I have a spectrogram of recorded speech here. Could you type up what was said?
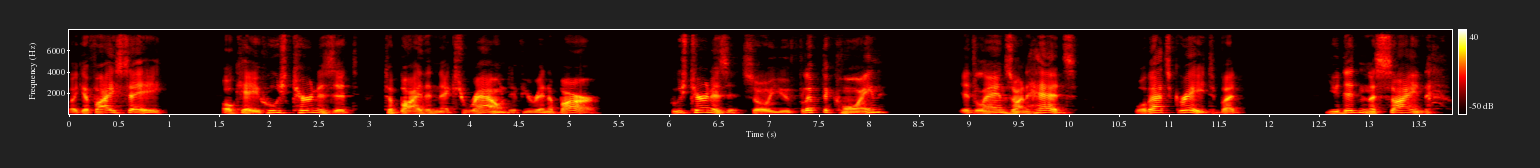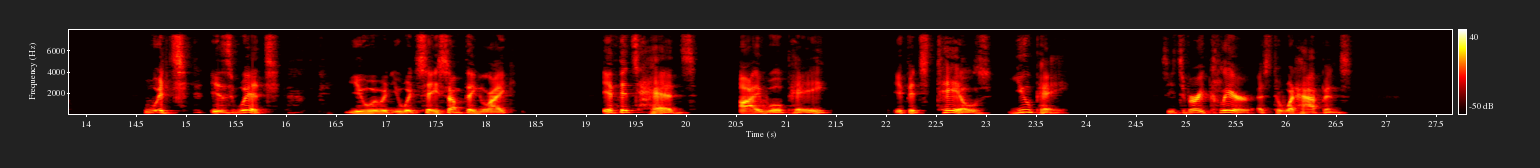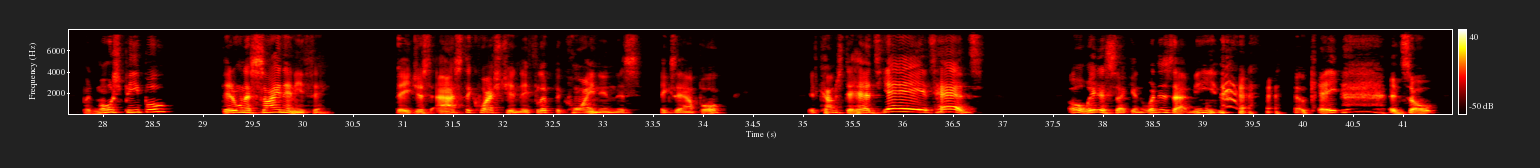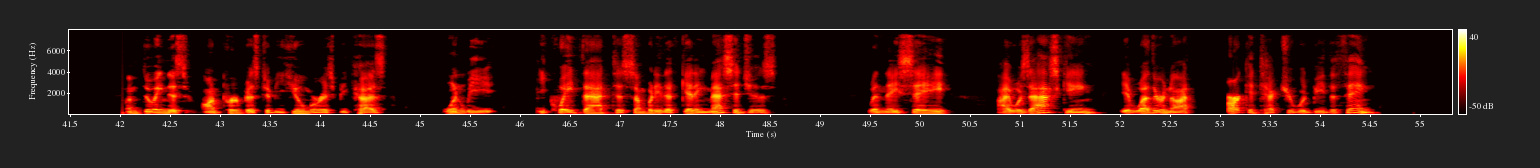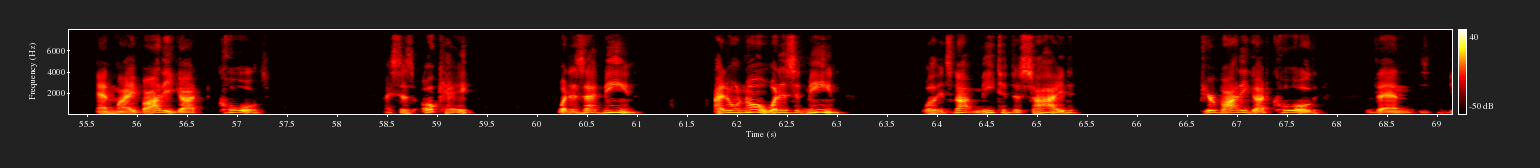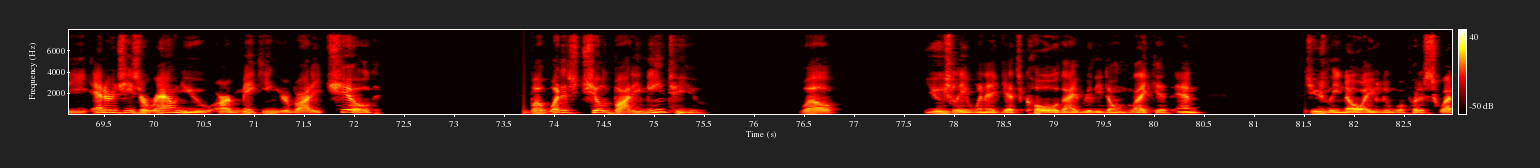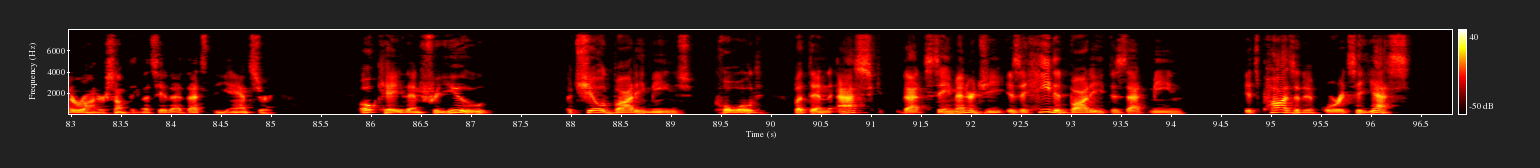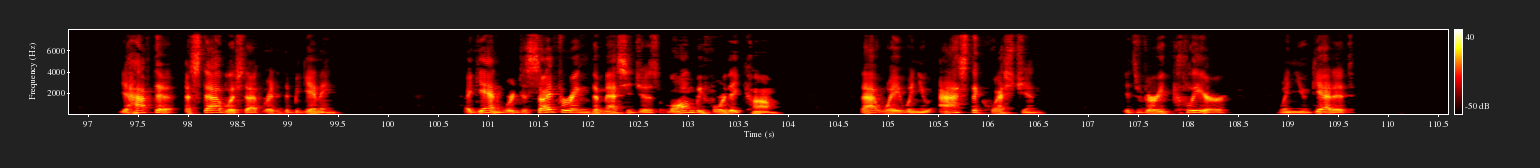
Like if I say, okay, whose turn is it to buy the next round if you're in a bar? Whose turn is it? So you flip the coin, it lands on heads. Well, that's great, but you didn't assign which is which. You would you would say something like, if it's heads, I will pay. If it's tails, you pay. See, it's very clear as to what happens. But most people, they don't assign anything. They just ask the question, they flip the coin in this example. It comes to heads. Yay, it's heads. Oh, wait a second. What does that mean? okay. And so I'm doing this on purpose to be humorous because when we equate that to somebody that's getting messages, when they say, I was asking if whether or not architecture would be the thing. And my body got cold. I says, okay, what does that mean? I don't know. What does it mean? Well, it's not me to decide. If your body got cold, then the energies around you are making your body chilled. But what does chilled body mean to you? Well, usually when it gets cold, I really don't like it. And it's usually no. I usually will put a sweater on or something. Let's say that that's the answer. Okay, then for you, a chilled body means cold. But then ask that same energy is a heated body. Does that mean it's positive or it's a yes? You have to establish that right at the beginning. Again, we're deciphering the messages long before they come. That way, when you ask the question, it's very clear when you get it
